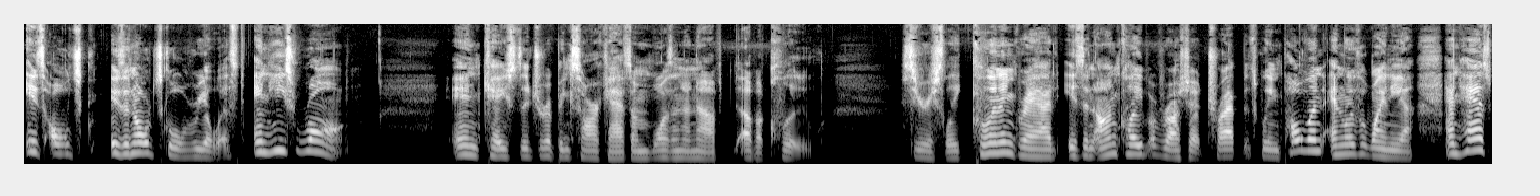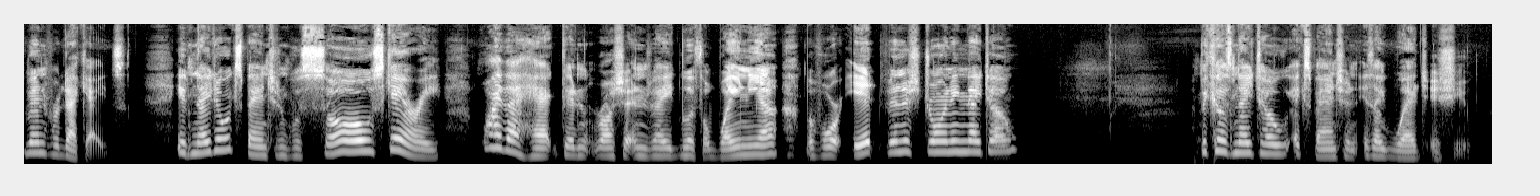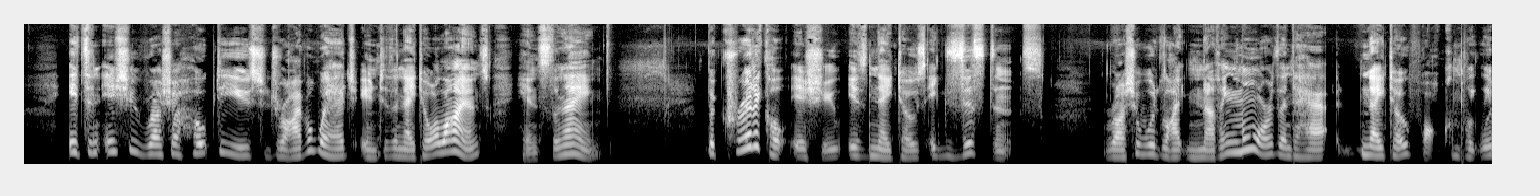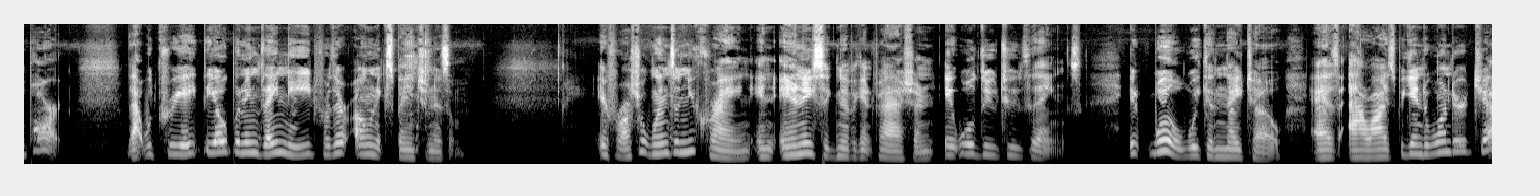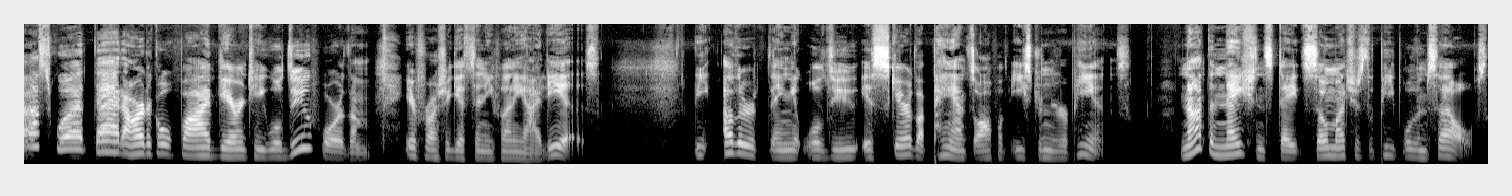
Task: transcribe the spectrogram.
is old is an old school realist, and he's wrong. In case the dripping sarcasm wasn't enough of a clue. Seriously, Kaliningrad is an enclave of Russia trapped between Poland and Lithuania and has been for decades. If NATO expansion was so scary, why the heck didn't Russia invade Lithuania before it finished joining NATO? Because NATO expansion is a wedge issue. It's an issue Russia hoped to use to drive a wedge into the NATO alliance, hence the name. The critical issue is NATO's existence. Russia would like nothing more than to have NATO fall completely apart. That would create the opening they need for their own expansionism. If Russia wins in Ukraine in any significant fashion, it will do two things. It will weaken NATO, as allies begin to wonder just what that Article 5 guarantee will do for them if Russia gets any funny ideas. The other thing it will do is scare the pants off of Eastern Europeans. Not the nation states so much as the people themselves.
